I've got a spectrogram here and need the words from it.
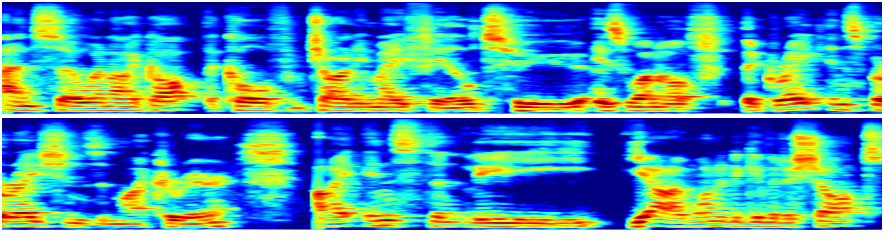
And so when I got the call from Charlie Mayfield, who is one of the great inspirations in my career, I instantly, yeah, I wanted to give it a shot.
